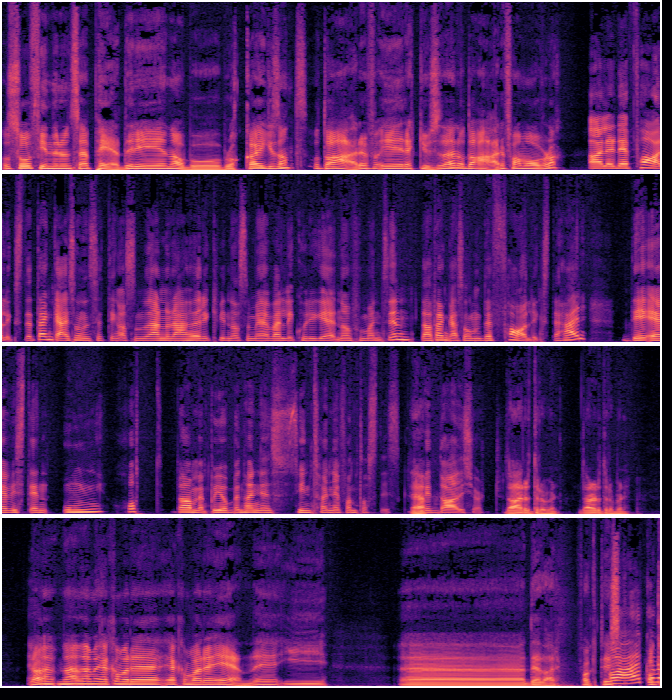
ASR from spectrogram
og så finner hun seg Peder i naboblokka, ikke sant? Og da er det i rekkehuset der, og da er det faen meg over, da. Eller det farligste, tenker jeg, i sånne settinger som det er, når jeg hører kvinner som er veldig korrigerende overfor mannen sin. Da tenker jeg sånn, det farligste her, det er hvis en ung, hot dame på jobben hans syns han er fantastisk. Ja. Fordi da er det kjørt. Da er det trøbbel. Da er det trøbbel. Ja, nei, nei, men jeg kan være, jeg kan være enig i eh, det der, faktisk. Akkurat,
